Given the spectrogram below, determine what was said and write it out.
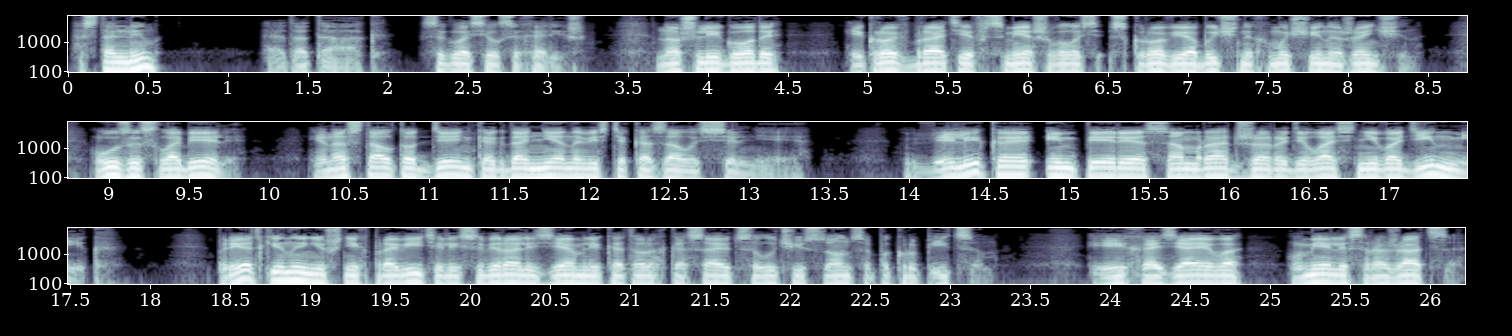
Остальным?» «Это так», — согласился Хариш. «Но шли годы, и кровь братьев смешивалась с кровью обычных мужчин и женщин. Узы слабели, и настал тот день, когда ненависть оказалась сильнее. Великая империя Самраджа родилась не в один миг. Предки нынешних правителей собирали земли, которых касаются лучи солнца по крупицам. И их хозяева умели сражаться.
